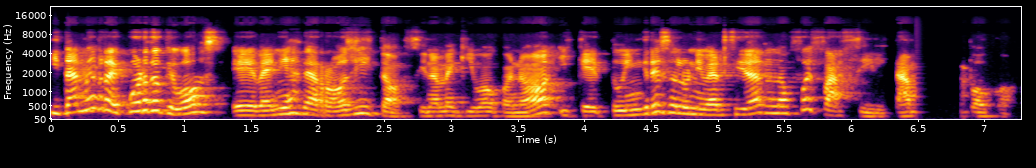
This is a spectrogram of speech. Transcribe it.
Y también recuerdo que vos eh, venías de Arroyito, si no me equivoco, ¿no? Y que tu ingreso a la universidad no fue fácil tampoco.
